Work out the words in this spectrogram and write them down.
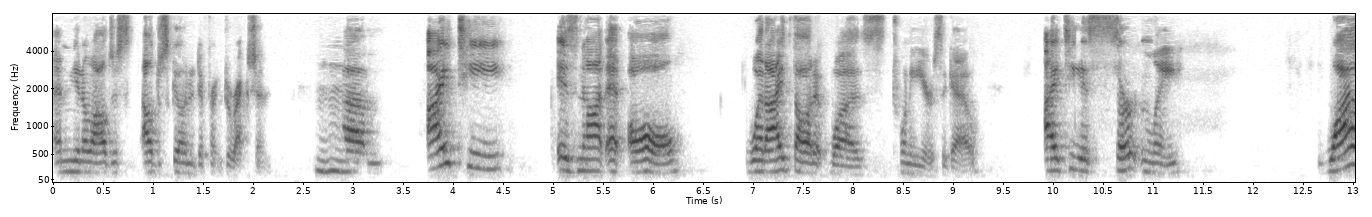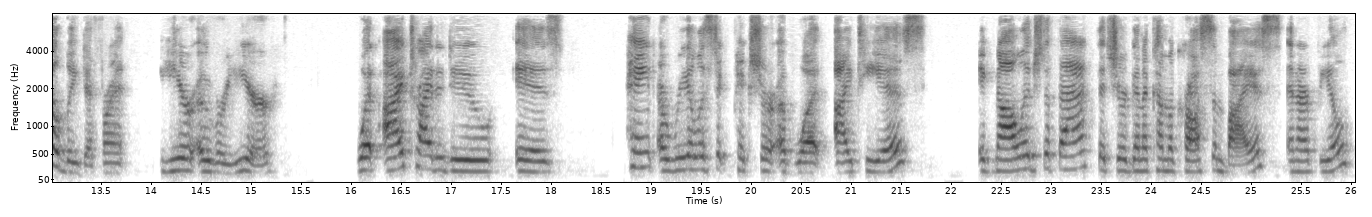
And you know, I'll just I'll just go in a different direction. Mm-hmm. Um, IT is not at all what I thought it was 20 years ago. IT is certainly wildly different year over year. What I try to do is paint a realistic picture of what IT is acknowledge the fact that you're going to come across some bias in our field.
